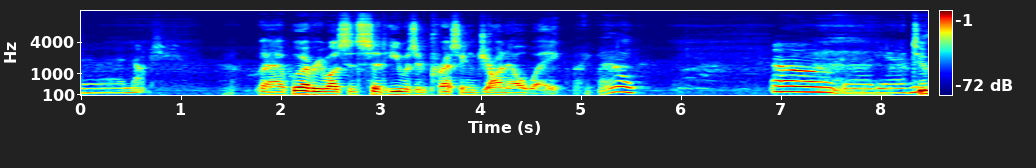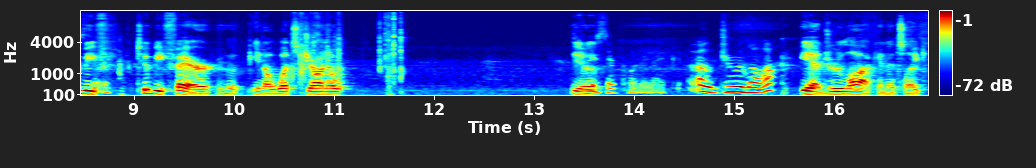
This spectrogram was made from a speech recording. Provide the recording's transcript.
Uh, not. Uh, whoever he was that said he was impressing John Elway. Like, well. Oh God, yeah. to be there? to be fair, you know what's John El- you know, Who's their quarterback? Oh, Drew Lock. Yeah, Drew Lock, and it's like,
